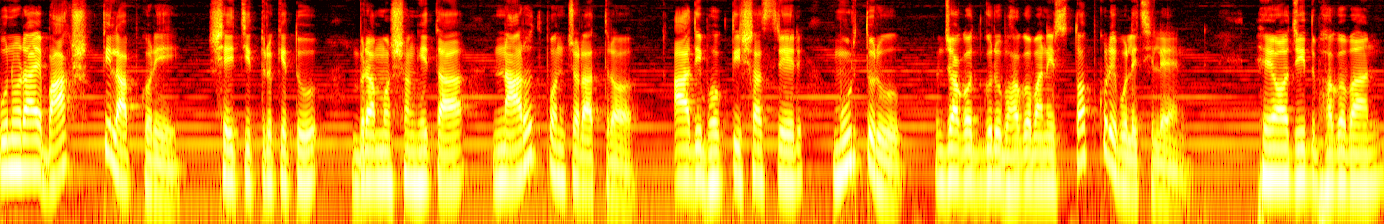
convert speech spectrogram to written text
পুনরায় বাকশক্তি লাভ করে। সেই চিত্রকেতু, ব্রহ্মসংহিতা, নারদ পঞ্চরাত্র আদি ভক্তিশাস্ত্রের মূর্তরূপ জগৎগুরু ভগবানের স্তব করে বলেছিলেন, হে অজিত ভগবান,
